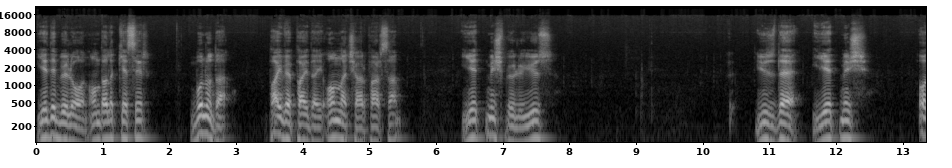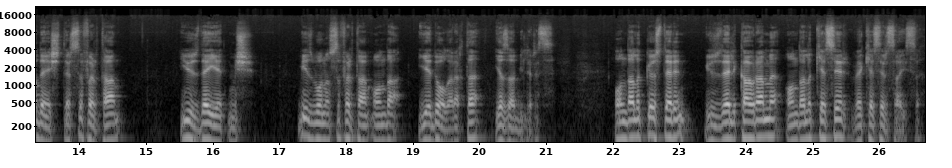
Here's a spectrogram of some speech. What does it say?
7 bölü 10 ondalık kesir. Bunu da pay ve paydayı 10 ile çarparsam 70 bölü 100 yüzde 70 o da eşittir 0 tam yüzde 70. Biz bunu 0 tam onda 7 olarak da yazabiliriz. Ondalık gösterim, yüzdelik kavramı, ondalık kesir ve kesir sayısı.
